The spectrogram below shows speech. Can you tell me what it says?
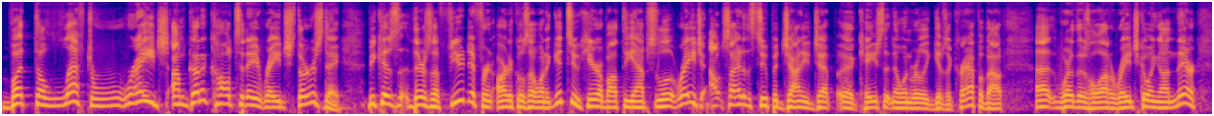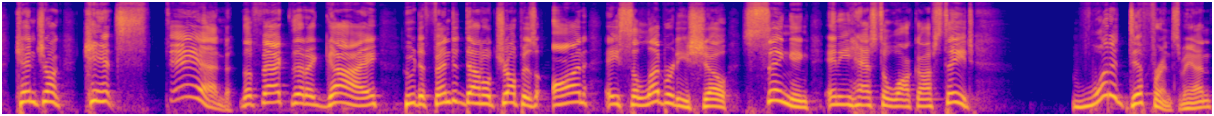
But the left raged. I'm going to call today Rage Thursday because there's a few different articles I want to get to here about the absolute rage outside of the stupid Johnny Depp uh, case that no one really gives a crap about, uh, where there's a lot of rage going on there. Ken Jeong can't stand the fact that a guy who defended Donald Trump is on a celebrity show singing and he has to walk off stage. What a difference, man.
